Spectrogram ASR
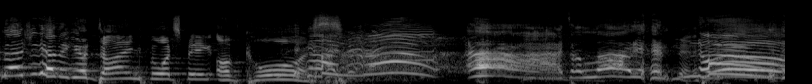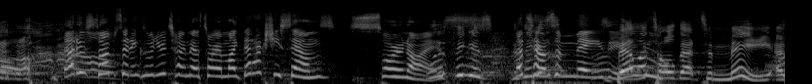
Imagine having your dying thoughts being, Of course. ah it's a a lion. No! that is so upsetting because when you were telling that story, I'm like, that actually sounds so nice. Well, the thing is, the that thing sounds is, amazing. Bella told that to me as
